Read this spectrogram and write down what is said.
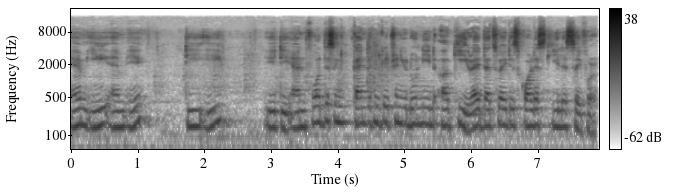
M e m a TE ET and for this kind of encryption you don't need a key right? That's why it is called as keyless cipher.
